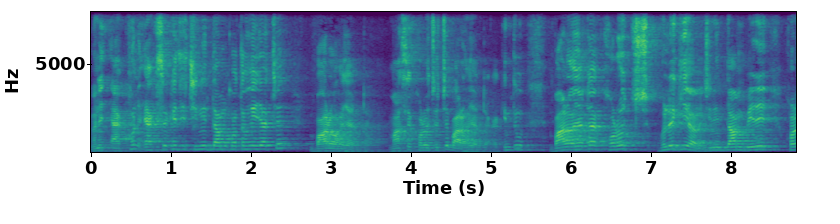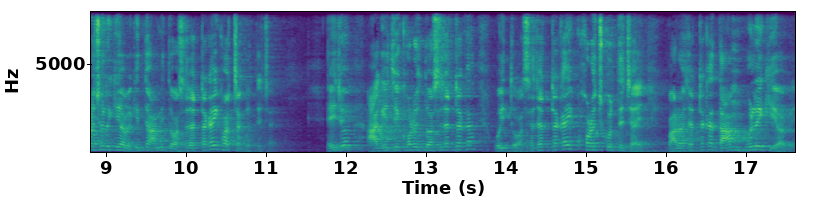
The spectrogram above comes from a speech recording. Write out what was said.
মানে এখন একশো কেজি চিনির দাম কত হয়ে যাচ্ছে? বারো হাজার টাকা। মাসে খরচ হচ্ছে বারো হাজার টাকা। কিন্তু বারো হাজার টাকা খরচ হলে কী হবে? চিনির দাম বেড়ে খরচ হলে কী হবে? কিন্তু আমি দশ হাজার টাকাই খরচা করতে চাই। এই যে আগে যে খরচ দশ হাজার টাকা, ওই দশ হাজার টাকাই খরচ করতে চাই বারো হাজার টাকা দাম হলে কী হবে?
